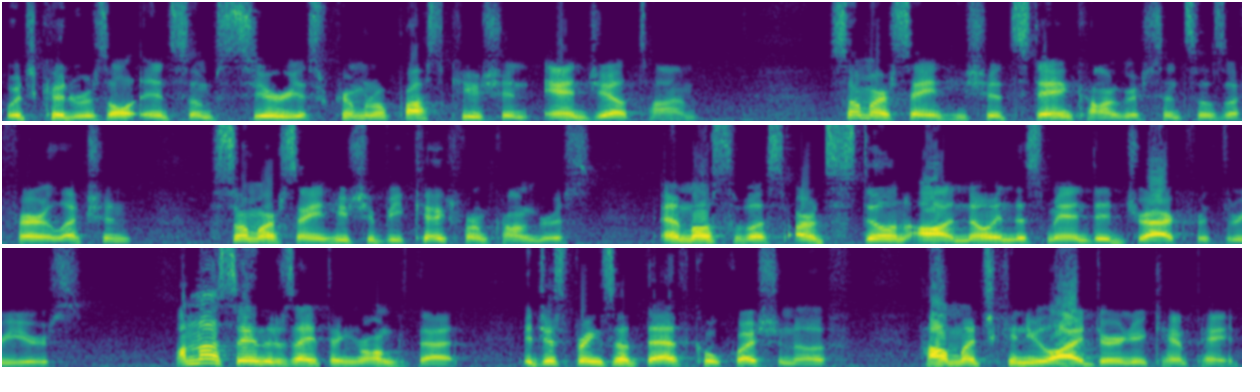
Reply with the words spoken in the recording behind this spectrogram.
which could result in some serious criminal prosecution and jail time. Some are saying he should stay in Congress since it was a fair election, some are saying he should be kicked from Congress, and most of us are still in awe knowing this man did drag for three years. I'm not saying there's anything wrong with that. It just brings up the ethical question of how much can you lie during your campaign?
